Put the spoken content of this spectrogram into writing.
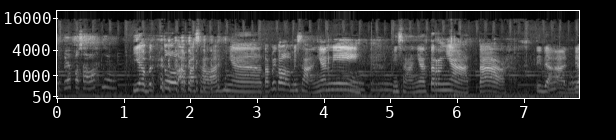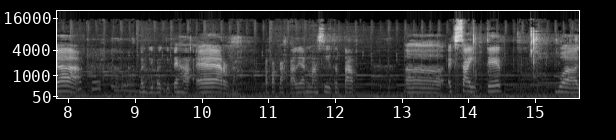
tapi apa salahnya Ya betul apa salahnya. Tapi kalau misalnya nih, misalnya ternyata tidak ada bagi-bagi THR, apakah kalian masih tetap eh, excited buat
